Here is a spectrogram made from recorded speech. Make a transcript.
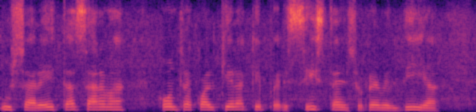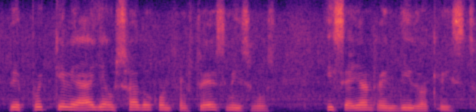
Usaré estas armas contra cualquiera que persista en su rebeldía después que le haya usado contra ustedes mismos y se hayan rendido a Cristo.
